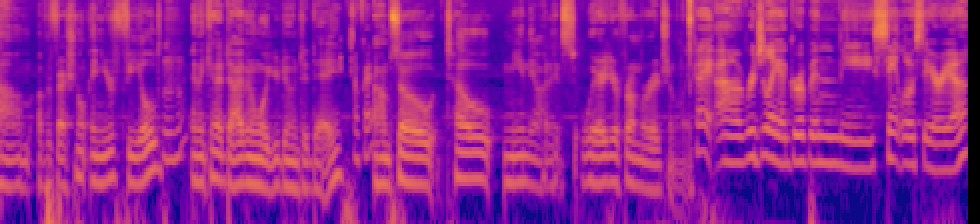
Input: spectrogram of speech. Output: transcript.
um, a professional in your field, Mhm. and then kind of dive in what you're doing today. Okay. Um, so tell me and the audience where you're from originally. Okay. Uh, originally, I grew up in the St. Louis area,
